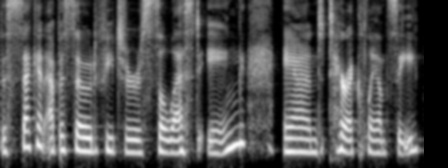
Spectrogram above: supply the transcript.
The second episode features Celeste Ng and Tara Clancy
